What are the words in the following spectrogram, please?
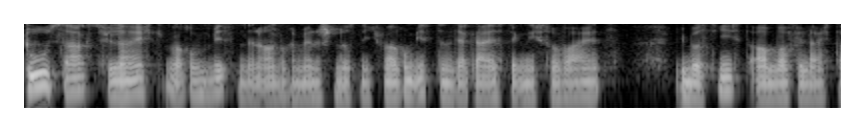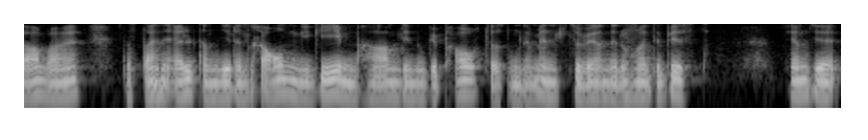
Du sagst vielleicht, warum wissen denn andere Menschen das nicht? Warum ist denn der geistig nicht so weit? Übersiehst aber vielleicht dabei, dass deine Eltern dir den Raum gegeben haben, den du gebraucht hast, um der Mensch zu werden, der du heute bist. Sie haben dir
